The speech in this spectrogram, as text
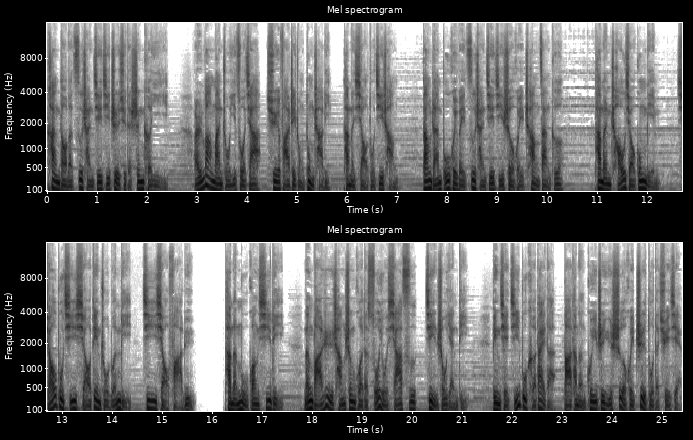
看到了资产阶级秩序的深刻意义；而浪漫主义作家缺乏这种洞察力，他们小肚鸡肠，当然不会为资产阶级社会唱赞歌。他们嘲笑公民，瞧不起小店主伦理，讥笑法律。他们目光犀利，能把日常生活的所有瑕疵尽收眼底，并且急不可待地把它们归之于社会制度的缺陷。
